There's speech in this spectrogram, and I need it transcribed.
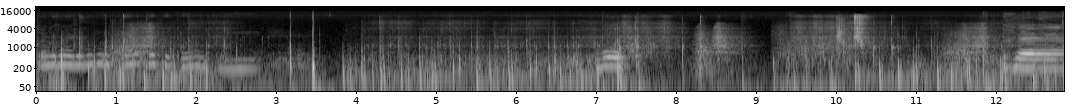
Так, значить, буду вкладати далі. Бо Я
